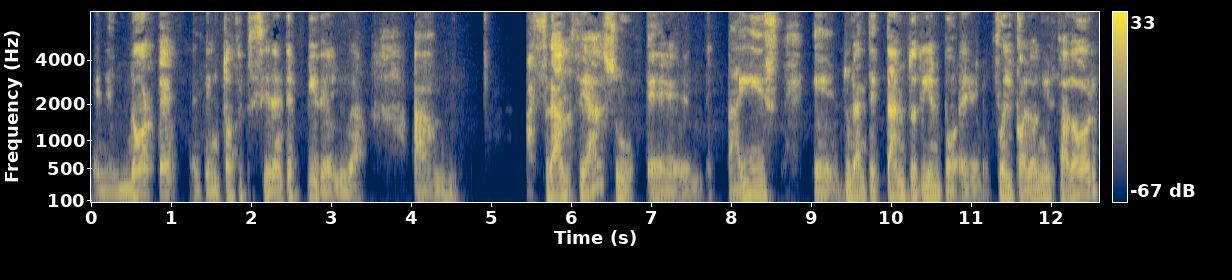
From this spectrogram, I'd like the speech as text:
en el norte. El que entonces presidente pide ayuda a, Francia, su eh, país que durante tanto tiempo eh, fue el colonizador,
